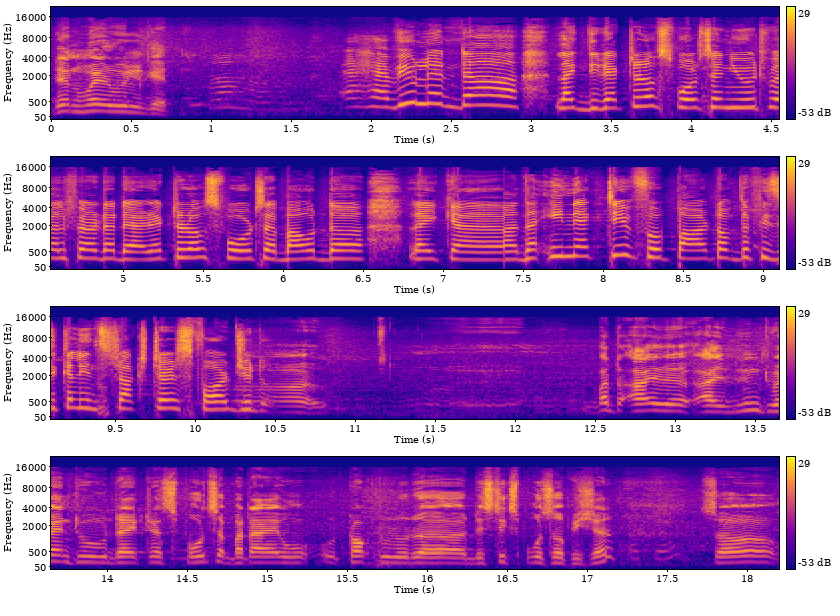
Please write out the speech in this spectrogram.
then where we will get? Uh, Have you let the like director of sports and youth welfare, the director of sports about the like uh, the inactive uh, part of the physical instructors for judo? But I, I didn't went to director sports, but I talked to the district sports officer. So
